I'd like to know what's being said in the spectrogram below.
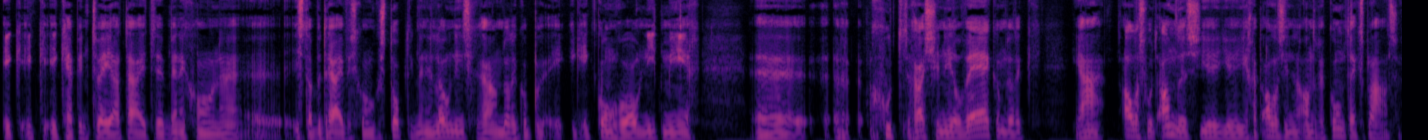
ik, ik, ik heb in twee jaar tijd ben ik gewoon, is dat bedrijf is gewoon gestopt. Ik ben in loondienst gegaan omdat ik op, ik, ik kon gewoon niet meer goed rationeel werken, omdat ik, ja, alles wordt anders. Je, je, je gaat alles in een andere context plaatsen.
